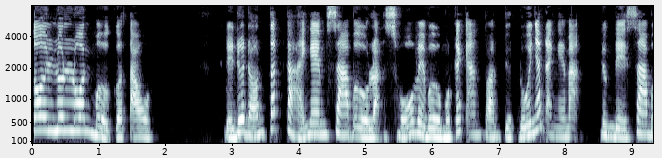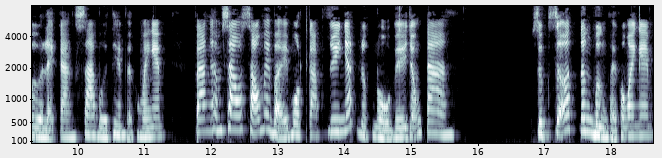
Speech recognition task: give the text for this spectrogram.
Tôi luôn luôn mở cửa tàu để đưa đón tất cả anh em xa bờ loạn số về bờ một cách an toàn tuyệt đối nhất anh em ạ. Đừng để xa bờ lại càng xa bờ thêm phải không anh em? Và ngày hôm sau 67 một cặp duy nhất được nổ về cho chúng ta. Rực rỡ tưng bừng phải không anh em?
